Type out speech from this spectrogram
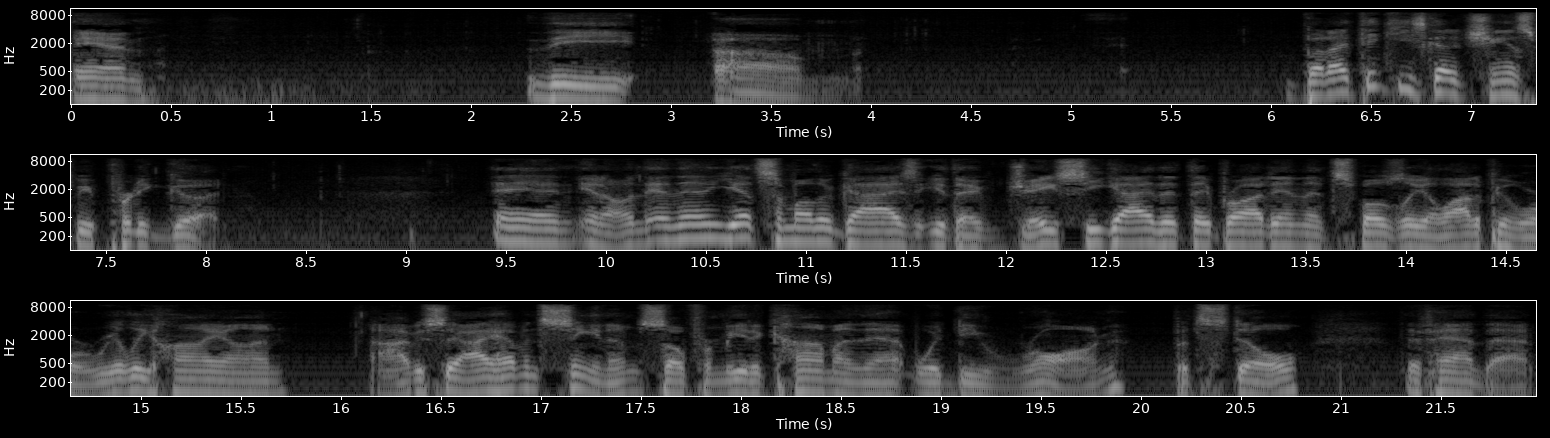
and the um, but I think he's got a chance to be pretty good. And you know, and, then you had some other guys. The JC guy that they brought in that supposedly a lot of people were really high on. Obviously, I haven't seen him, so for me to comment that would be wrong. But still, they've had that.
